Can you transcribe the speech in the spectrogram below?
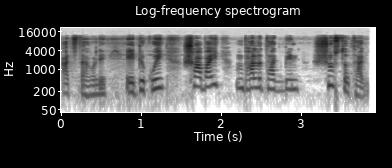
আজ তাহলে এটুকুই। সবাই ভালো থাকবেন, সুস্থ থাকবেন।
